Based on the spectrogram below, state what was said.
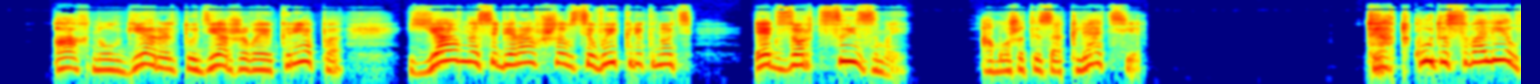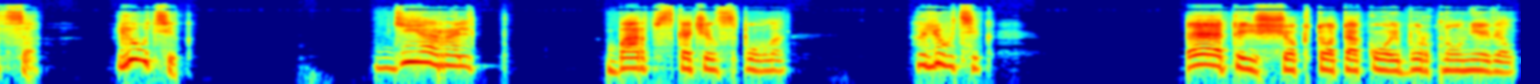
— ахнул Геральт, удерживая крепо, явно собиравшегося выкрикнуть экзорцизмы, а может и заклятие. — Ты откуда свалился, Лютик? — Геральт! — Барт вскочил с пола. — Лютик! — Это еще кто такой? — буркнул Невил.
